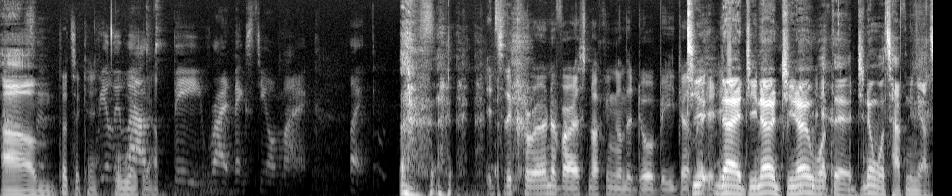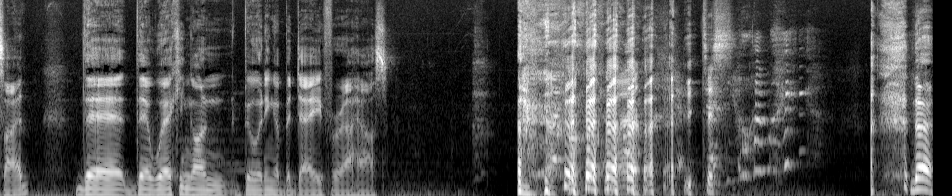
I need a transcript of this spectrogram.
Um, that's okay. Really we'll work it loud out. B right next to your mic. Like It's the coronavirus knocking on the door, but you don't Do let you, it no, in. do you know? Do you know what they Do you know what's happening outside? They're they're working on building a bidet for our house. Wow. Just No,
